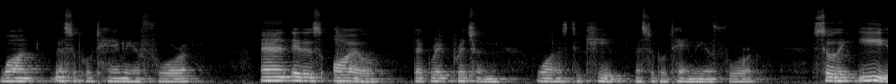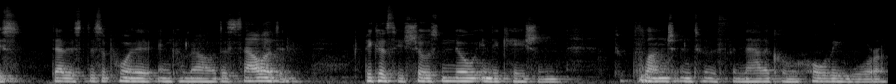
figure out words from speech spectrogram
want Mesopotamia for, and it is oil that Great Britain wants to keep Mesopotamia for. So the East that is disappointed in Kemal the Saladin because he shows no indication to plunge into a fanatical holy war,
